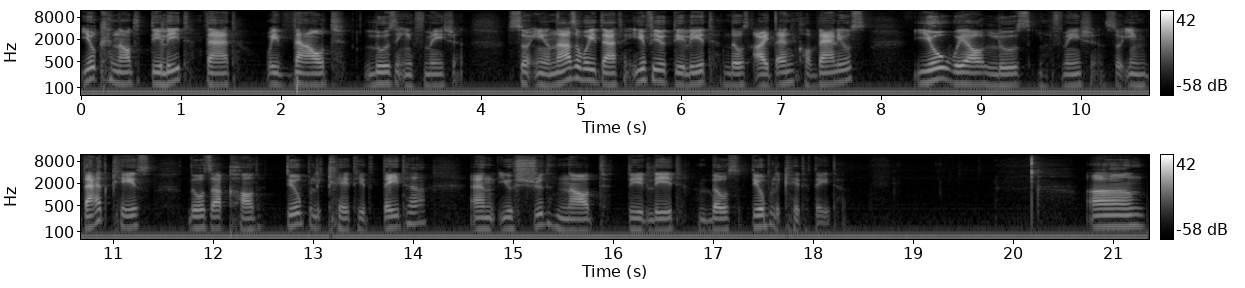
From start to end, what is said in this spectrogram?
you cannot delete that without losing information. So in another way that if you delete those identical values, you will lose information. So in that case, those are called duplicated data and you should not delete those duplicate data. Um,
